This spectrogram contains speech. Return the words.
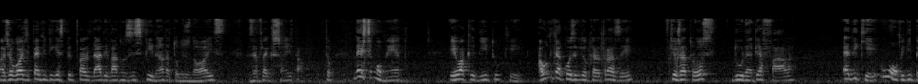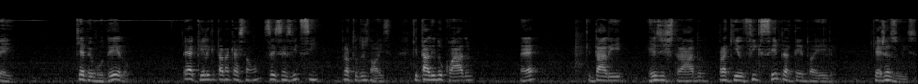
Mas eu gosto de permitir que a espiritualidade vá nos inspirando a todos nós, as reflexões e tal. Então, neste momento, eu acredito que a única coisa que eu quero trazer, que eu já trouxe durante a fala, é de que o homem de bem, que é meu modelo, é aquele que está na questão 625 para todos nós, que está ali no quadro, né? que está ali registrado, para que eu fique sempre atento a ele, que é Jesus.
